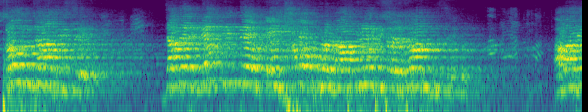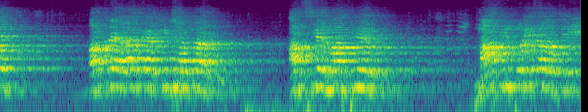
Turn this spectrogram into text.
শ্রম যারা দিচ্ছে যাদের নেতৃত্বে এই সবগুলো মাহফিলের বিষয়ে শ্রম দিচ্ছে আমাদের অত্র এলাকার তিন সরকার, আজকের মাহফিলের মাহফিল পরিচালক যিনি,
